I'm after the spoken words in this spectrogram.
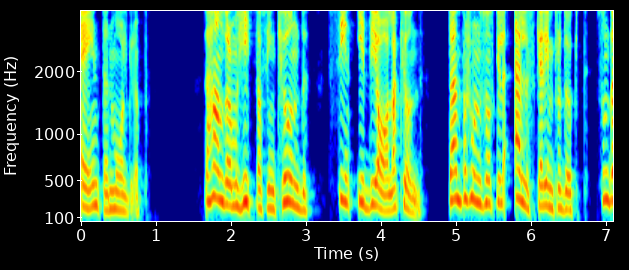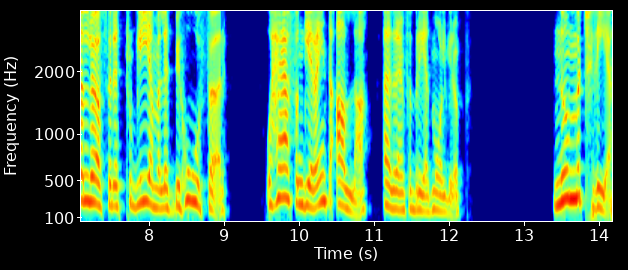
är inte en målgrupp. Det handlar om att hitta sin kund, sin ideala kund. Den personen som skulle älska din produkt, som den löser ett problem eller ett behov för. Och här fungerar inte alla eller en för bred målgrupp. Nummer tre.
